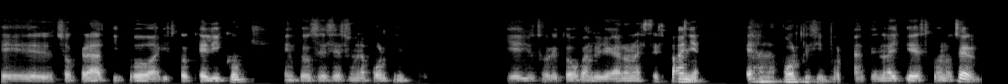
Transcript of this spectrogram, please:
de socrático, aristotélico, entonces es un aporte y ellos sobre todo cuando llegaron hasta España dejan aportes importantes, no hay que desconocerlo.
